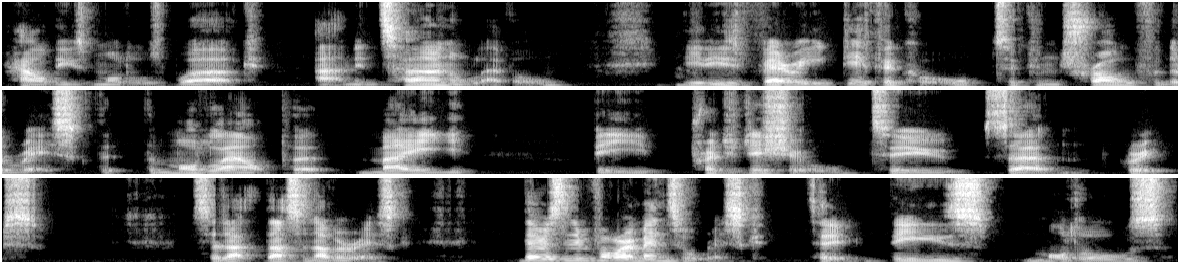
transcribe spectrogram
how these models work at an internal level. It is very difficult to control for the risk that the model output may be prejudicial to certain groups. So that, that's another risk. There is an environmental risk too. These models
